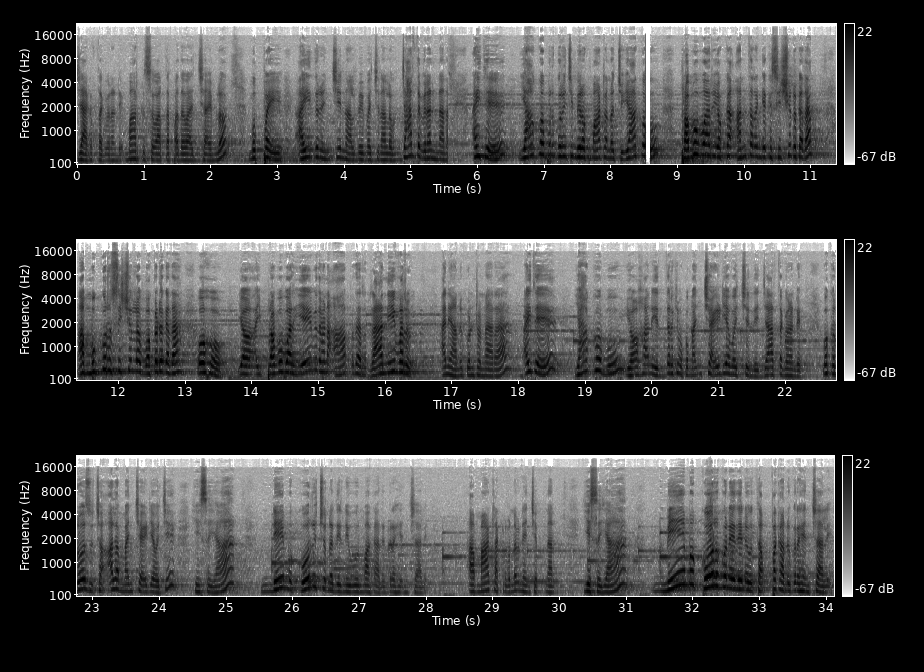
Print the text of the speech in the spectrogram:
జాగ్రత్తగా వినండి. మార్కు సువార్త పదవ అధ్యాయంలో ముప్పై ఐదు నుంచి నలభై వచనాలు జాగ్రత్త వినండి నాన్న. అయితే యాకోబుని గురించి మీరు ఒక మాట అనొచ్చు. యాకోబు ప్రభు వారి యొక్క అంతరంగిక శిష్యుడు కదా? ఆ ముగ్గురు శిష్యుల్లో ఒకడు కదా? ఓహో ప్రభువారు ప్రభు వారు ఏ విధమైన ఆపద రానివ్వరు అని అనుకుంటున్నారా? అయితే యాకోబు యోహాను ఇద్దరికి ఒక మంచి ఐడియా వచ్చింది. జాగ్రత్తగా ఉండండి ఒకరోజు చాలా మంచి ఐడియా వచ్చి ఏసయ్యా మేము కోరుచున్నది నువ్వు మాకు అనుగ్రహించాలి. ఆ మాటలు అక్కడ ఉన్నవి నేను చెప్తున్నాను. ఏసయ్యా మేము కోరుకునేది నువ్వు తప్పక అనుగ్రహించాలి.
